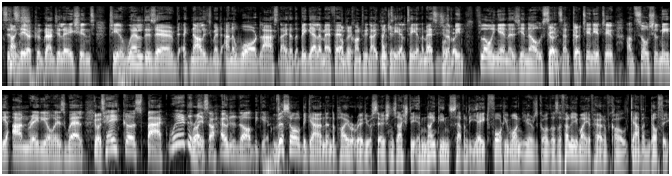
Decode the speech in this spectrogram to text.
sincere Thanks. congratulations to your well-deserved acknowledgement and award last night at the big LMFM Lovely. Country Night Thank you. TLT, and the messages have great. been flowing in, as you know, since, and good. continue to on social media and radio as well. Good. Take us back. Where did Right. this, or how did it all begin? This all began in the pirate radio stations actually in 1978, 41 years ago. There's a fellow you might have heard of called Gavin Duffy.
